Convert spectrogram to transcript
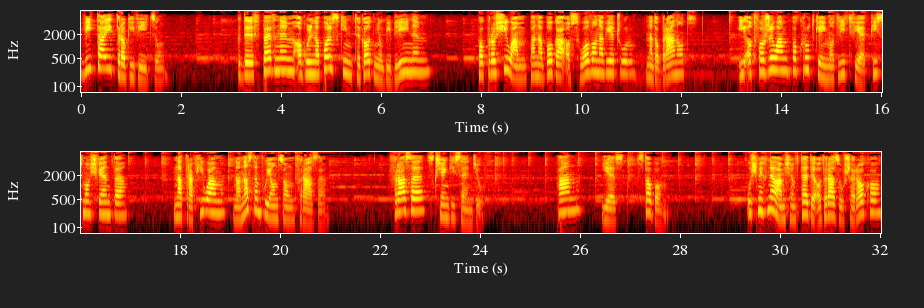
Witaj, drogi widzu. Gdy w pewnym ogólnopolskim tygodniu biblijnym poprosiłam Pana Boga o słowo na wieczór, na dobranoc i otworzyłam po krótkiej modlitwie Pismo Święte, natrafiłam na następującą frazę. Frazę z Księgi Sędziów. Pan jest z Tobą. Uśmiechnęłam się wtedy od razu szeroko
